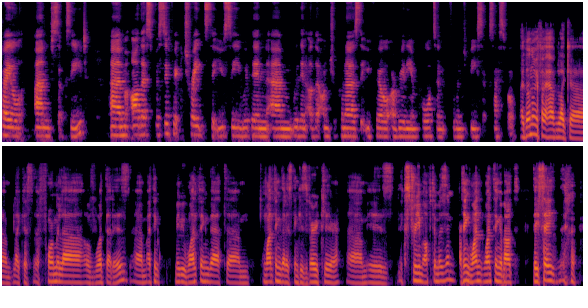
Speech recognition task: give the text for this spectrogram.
fail and succeed, um, are there specific traits that you see within um, within other entrepreneurs that you feel are really important for them to be successful? I don't know if I have like a like a, a formula of what that is. Um, I think maybe one thing that um, one thing that I think is very clear um, is extreme optimism. I think one one thing about they say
